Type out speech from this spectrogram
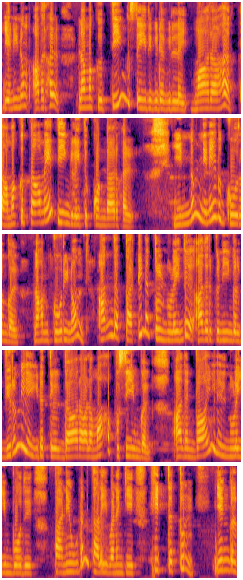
எனினும் அவர்கள் நமக்கு தீங்கு செய்து விடவில்லை மாறாக தமக்குத்தாமே தீங்கிழைத்துக் கொண்டார்கள். இன்னும் நினைவு கூறுங்கள். நாம் கூறினோம் அந்த பட்டினத்துள் நுழைந்து அதற்கு நீங்கள் விரும்பிய இடத்தில் தாராளமாக புசியுங்கள். அதன் வாயிலில் நுழையும் போது பணிவுடன் தலை வணங்கி ஹித்தத்துன் எங்கள்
